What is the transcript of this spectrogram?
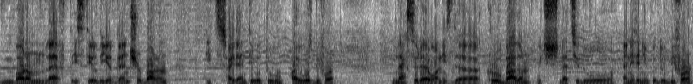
bottom left is still the adventure button. It's identical to how it was before. Next to that one is the crew button, which lets you do anything you could do before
